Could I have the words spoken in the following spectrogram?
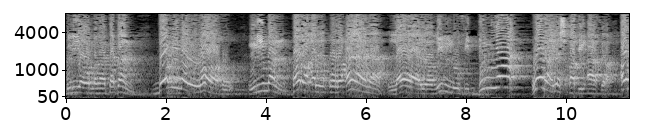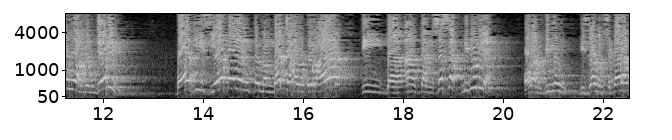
beliau mengatakan dominallahu liman qara'al qur'ana la yadhillu fid dunya wa la yashqa fil akhirah. Allah menjamin bagi siapa yang membaca Al-Qur'an tidak akan sesat di dunia. Orang bingung di zaman sekarang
